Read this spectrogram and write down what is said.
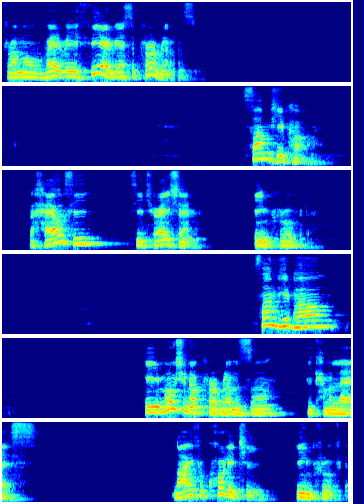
from very serious problems. Some people, the healthy situation improved. Some people, emotional problems become less. Life quality improved.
